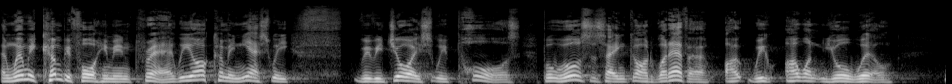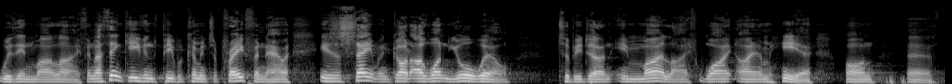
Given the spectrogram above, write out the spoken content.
And when we come before Him in prayer, we are coming, yes, we we rejoice, we pause, but we're also saying, God, whatever, I, we, I want your will within my life. And I think even people coming to pray for now is a statement God, I want your will to be done in my life while I am here on earth.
